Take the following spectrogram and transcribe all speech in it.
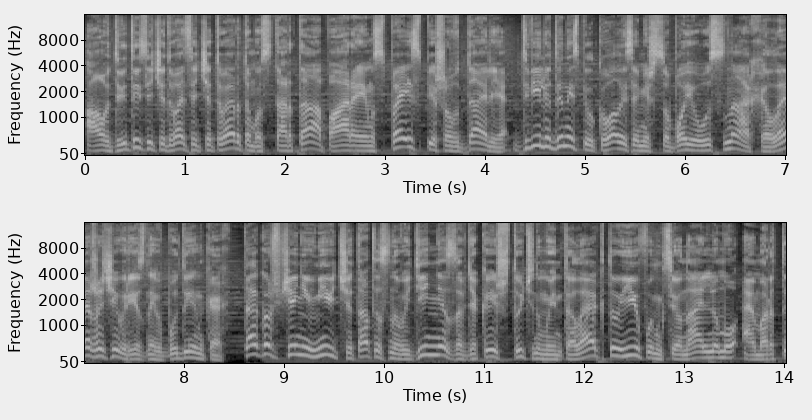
А в 2024-му стартап RM Space пішов далі. Дві людини спілкувалися між собою у снах, лежачи в різних будинках. Також вчені вміють читати сновидіння завдяки штучному інтелекту і функціональному МРТ.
